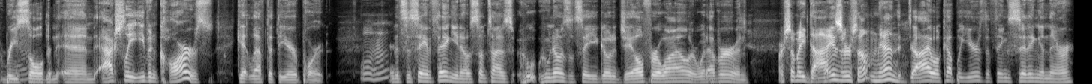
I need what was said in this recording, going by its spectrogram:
yeah. resold, and and actually even cars get left at the airport. Mm-hmm. And it's the same thing, you know. Sometimes who who knows? Let's say you go to jail for a while or whatever, and or somebody dies or something. Yeah, die. Well, a couple years, the thing's sitting in there,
